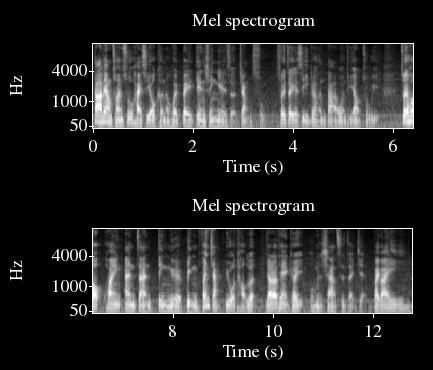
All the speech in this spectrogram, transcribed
大量传输还是有可能会被电信业者降速，所以这也是一个很大的问题要注意。最后，欢迎按赞、订阅并分享，与我讨论、聊聊天也可以。我们下次再见，拜拜。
